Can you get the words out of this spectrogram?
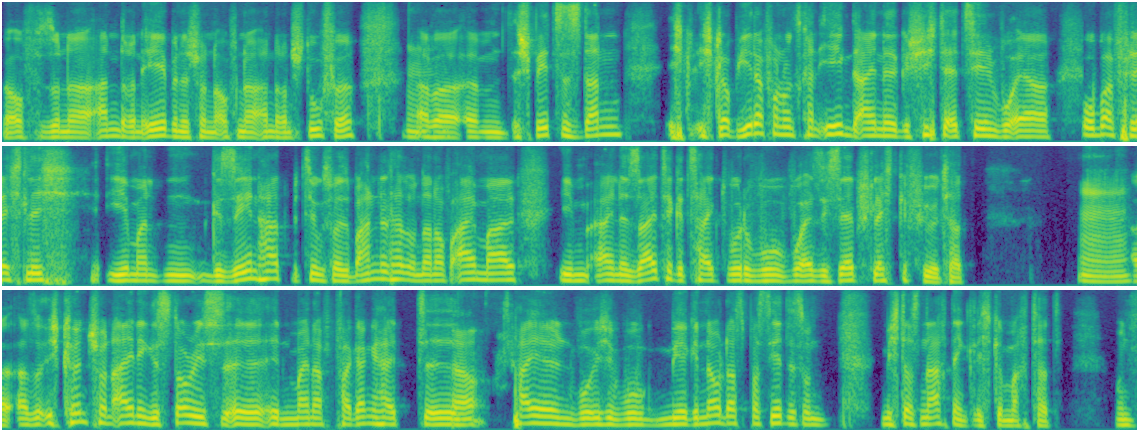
auf so einer anderen Ebene, schon auf einer anderen Stufe. Mhm. Aber ähm, spätestens dann, ich, ich glaube, jeder von uns kann irgendeine Geschichte erzählen, wo er oberflächlich jemanden gesehen hat, beziehungsweise behandelt hat und dann auf einmal ihm eine Seite gezeigt wurde, wo, wo er sich selbst schlecht gefühlt hat. Mhm. Also ich könnte schon einige Stories äh, in meiner Vergangenheit äh, ja. teilen, wo ich, wo mir genau das passiert ist und mich das nachdenklich gemacht hat und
